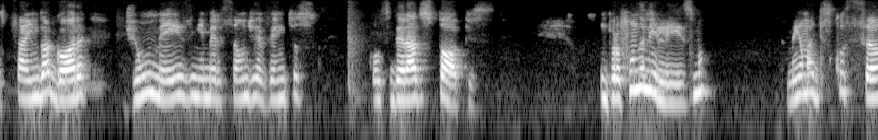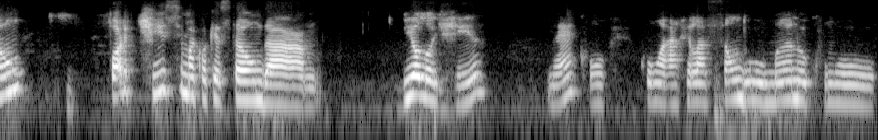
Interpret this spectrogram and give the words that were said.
estou saindo agora de um mês em imersão de eventos considerados tops. Um profundo niilismo, também uma discussão fortíssima com a questão da biologia, né, com, com a relação do humano com o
